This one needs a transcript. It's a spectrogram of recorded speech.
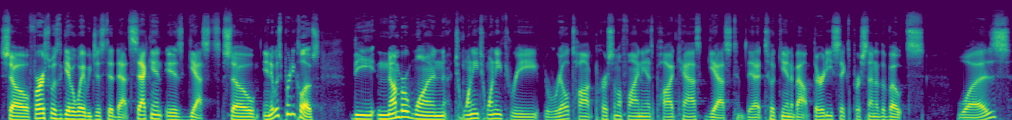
So first was the giveaway. We just did that. Second is guests. So and it was pretty close. The number one 2023 Real Talk Personal Finance podcast guest that took in about 36% of the votes was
